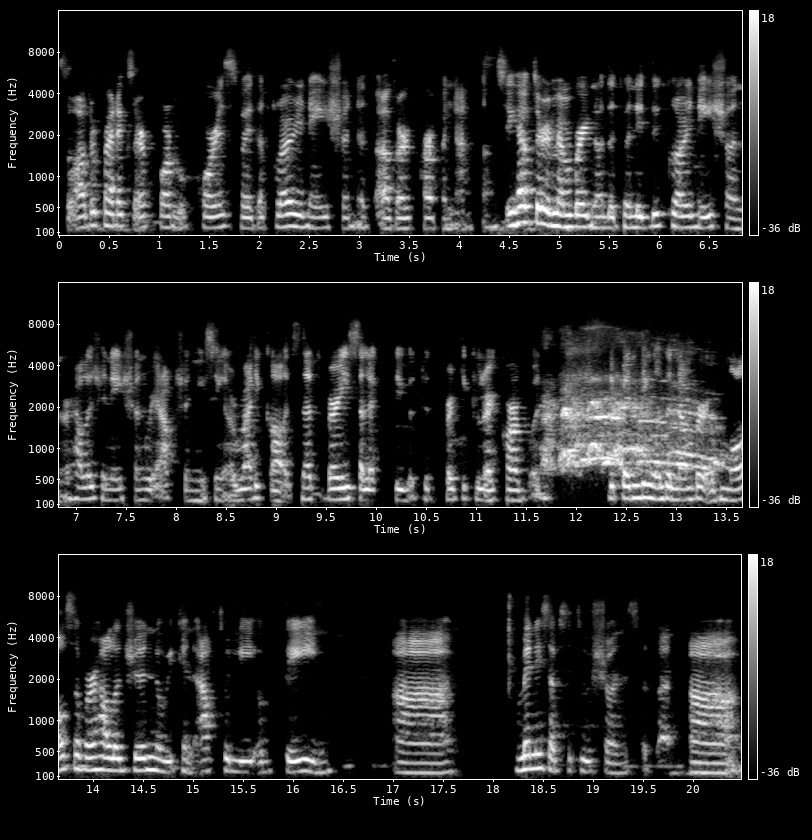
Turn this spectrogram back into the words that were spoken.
So other products are formed, of course, by the chlorination of other carbon atoms. So you have to remember you know, that when they do chlorination or halogenation reaction using a radical, it's not very selective to particular carbon. Depending on the number of moles of our halogen, we can actually obtain uh, many substitutions uh,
